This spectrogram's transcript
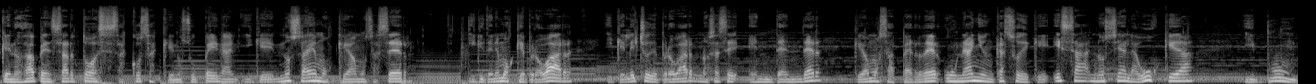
que nos da a pensar todas esas cosas que nos superan y que no sabemos qué vamos a hacer y que tenemos que probar y que el hecho de probar nos hace entender que vamos a perder un año en caso de que esa no sea la búsqueda y ¡pum!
